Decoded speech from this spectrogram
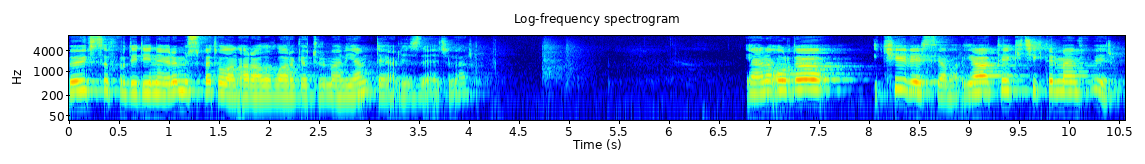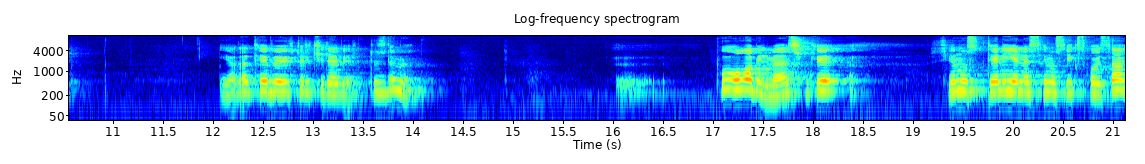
Böyük 0 dediyinə görə müsbət olan aralıqları götürməliyəm, dəyərli izləyicilər. Yəni orada iki versiya var. Ya T kiçikdir mənfi 1, ya da T böyükdür 2-də 1. Düzdürmü? Bu ola bilməz. Çünki sinus t-nin yerinə sinus x qoysa,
